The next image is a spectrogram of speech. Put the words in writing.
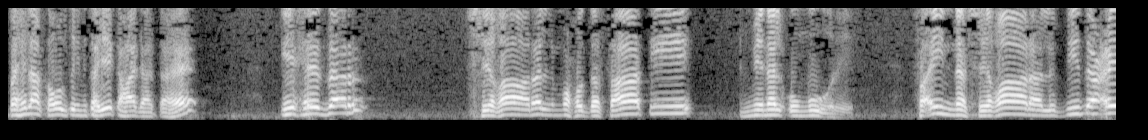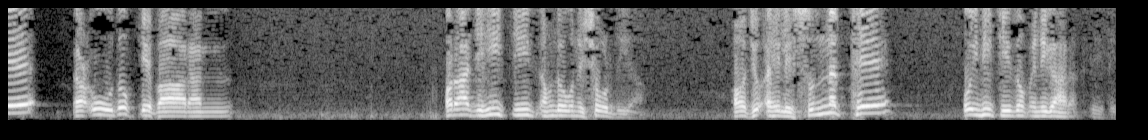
پہلا قول تو ان کا یہ کہا جاتا ہے کہ حیدر صغار المحدثاتی من الامور فعن صغار البدع اعود کے بارن اور آج یہی چیز ہم لوگوں نے چھوڑ دیا۔ اور جو اہل سنت تھے، وہ انہی چیزوں پہ نگاہ رکھتے تھے۔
